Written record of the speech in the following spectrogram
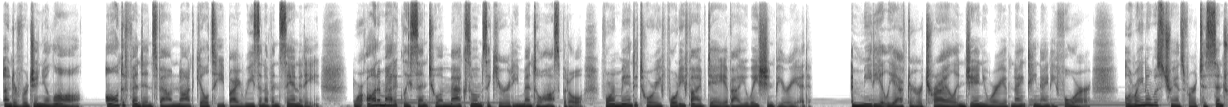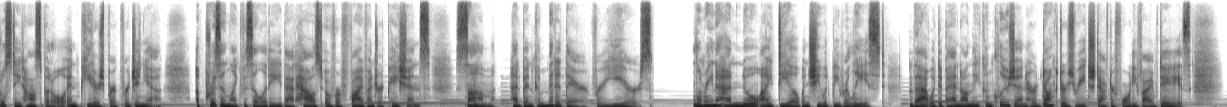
Under Virginia law, all defendants found not guilty by reason of insanity were automatically sent to a maximum security mental hospital for a mandatory 45 day evaluation period. Immediately after her trial in January of 1994, Lorena was transferred to Central State Hospital in Petersburg, Virginia, a prison like facility that housed over 500 patients. Some had been committed there for years. Lorena had no idea when she would be released. That would depend on the conclusion her doctors reached after 45 days.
